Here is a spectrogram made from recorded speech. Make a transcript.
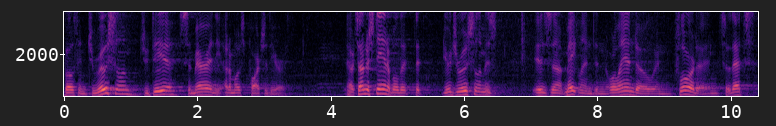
both in Jerusalem, Judea, Samaria, and the uttermost parts of the earth. Now, it's understandable that, that your Jerusalem is, is uh, Maitland and Orlando and Florida, and so that's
